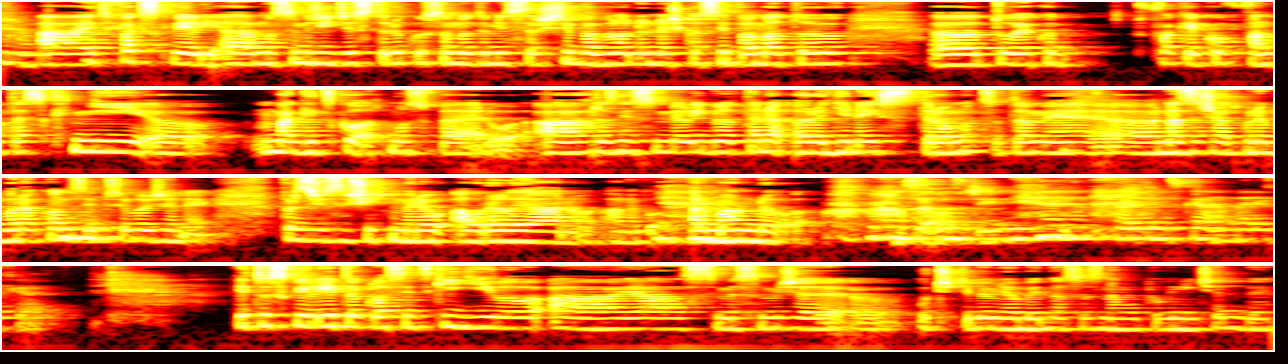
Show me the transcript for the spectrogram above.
Mm. A je to fakt skvělý a musím říct, že z roku samotně mě strašně bavilo, do dneška si pamatuju uh, tu jako fakt jako fantaskní uh, magickou atmosféru a hrozně se mi líbil ten rodinný strom, co tam je uh, na začátku nebo na konci mm. přiložený, protože se všichni jmenují Aureliano anebo Armando. Samozřejmě, Latinská Amerika. Je to skvělý, je to klasický dílo a já si myslím, že eh, určitě by měl být na seznamu povinný četby.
